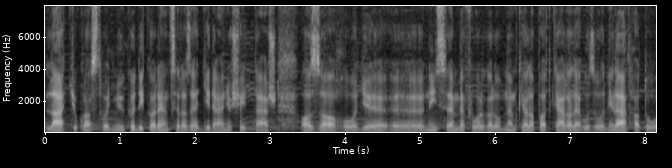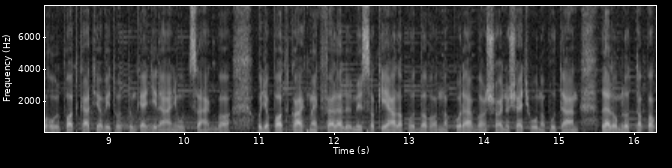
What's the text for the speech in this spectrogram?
látjuk azt, hogy működik a rendszer, az egyirányosítás, azzal, hogy nincs szembeforgalom, nem kell a patkára lehúzódni. Látható, ahol patkát javítottunk egyirányú utcákba, hogy a patkák megfelelő műszaki állapotban vannak. Korábban sajnos egy hónap után leromlott a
